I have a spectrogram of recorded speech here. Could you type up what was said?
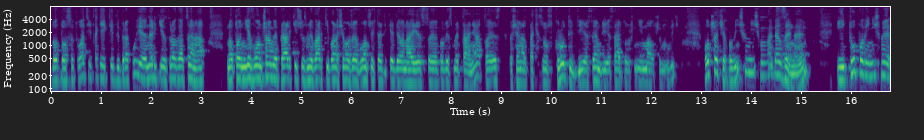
do, do sytuacji takiej, kiedy brakuje energii, jest droga cena, no to nie włączamy pralki czy zmywarki, bo ona się może włączyć wtedy, kiedy ona jest powiedzmy tania. To jest, to się na takie są skróty DSM, DSR, to już nie ma o czym mówić. Po trzecie, powinniśmy mieć magazyny, i tu powinniśmy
